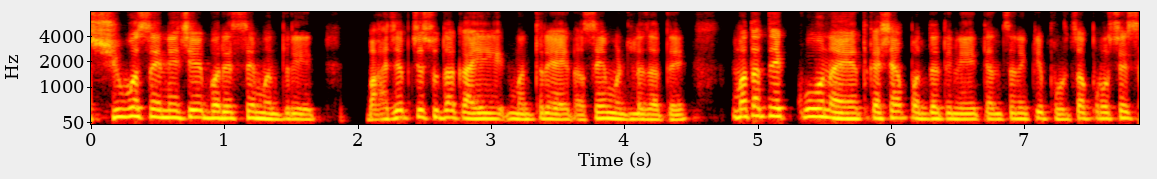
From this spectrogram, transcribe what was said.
शिवसेनेचे बरेचसे मंत्री आहेत, भाजपचे सुद्धा काही मंत्री आहेत, असंही म्हटलं जातंय. मग आता ते कोण आहेत, कशा पद्धतीने, त्यांचं नक्की पुढचा प्रोसेस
